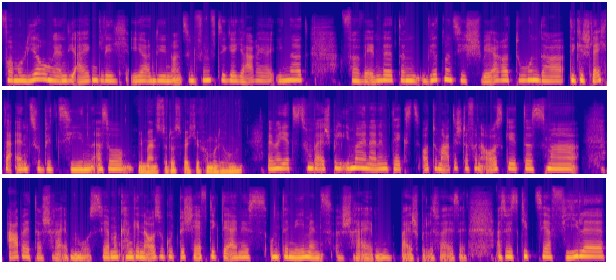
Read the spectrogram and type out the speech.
Formulierungen, die eigentlich eher an die 1950er Jahre erinnert, verwendet, dann wird man sich schwerer tun, da die Geschlechter einzubeziehen. Also Wie meinst du das? Welche Formulierungen? Wenn man jetzt zum Beispiel immer in einem Text automatisch davon ausgeht, dass man Arbeiter schreiben muss. Ja, man kann genauso gut Beschäftigte eines Unternehmens schreiben, beispielsweise. Also es gibt sehr viele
